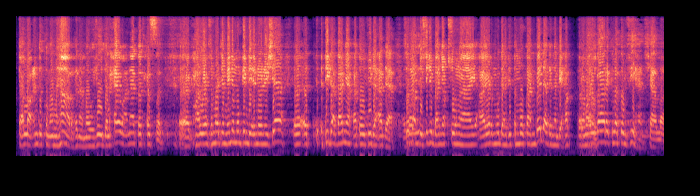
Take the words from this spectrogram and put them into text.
شاء الله عندكم أنهار هنا موجودة الحيوانات تتحصل Eh, hal yang semacam ini mungkin di Indonesia eh, t- tidak banyak atau tidak ada. Sebab di sini banyak sungai, air mudah ditemukan, beda dengan di الله Hadramaut. يبارك لكم فيها إن شاء الله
